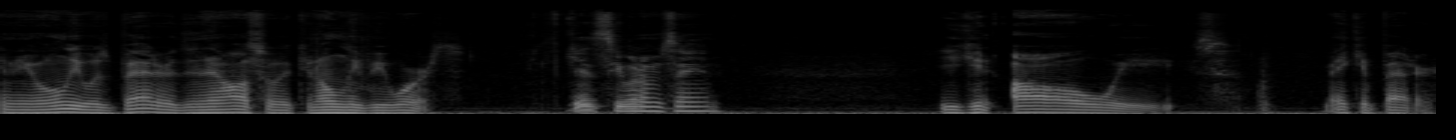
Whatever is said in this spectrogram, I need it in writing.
and it only was better, then also it can only be worse. You see what I'm saying? You can always make it better.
